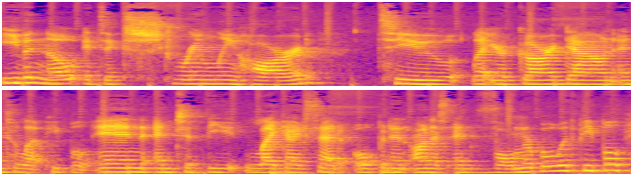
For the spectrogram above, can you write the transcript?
even though it's extremely hard to let your guard down and to let people in and to be, like I said, open and honest and vulnerable with people,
